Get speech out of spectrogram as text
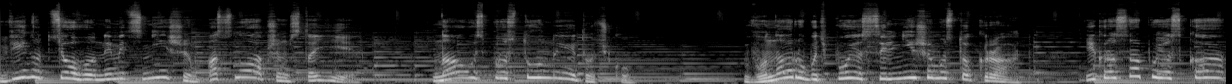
Він от цього не міцнішим, а слабшим стає. На ось просту ниточку. Вона робить пояс сильнішим у сто крат. І краса пояска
